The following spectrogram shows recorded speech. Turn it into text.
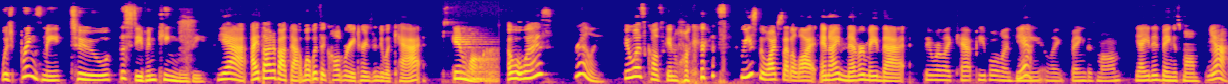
which brings me to the Stephen King movie, Yeah, I thought about that. What was it called where he turns into a cat? Skinwalker. Oh, it was? Really? It was called Skinwalkers. we used to watch that a lot, and I never made that. They were like cat people and he Yeah. like banged his mom. Yeah, he did bang his mom. Yeah.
